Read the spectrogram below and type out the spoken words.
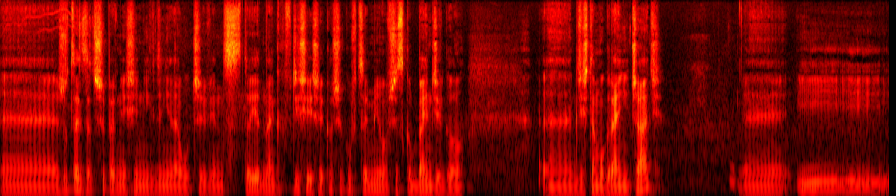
E, rzucać za trzy pewnie się nigdy nie nauczy, więc to jednak w dzisiejszej koszykówce mimo wszystko będzie go e, gdzieś tam ograniczać. E, I,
